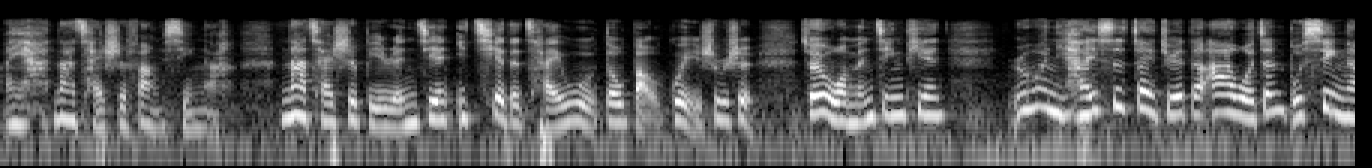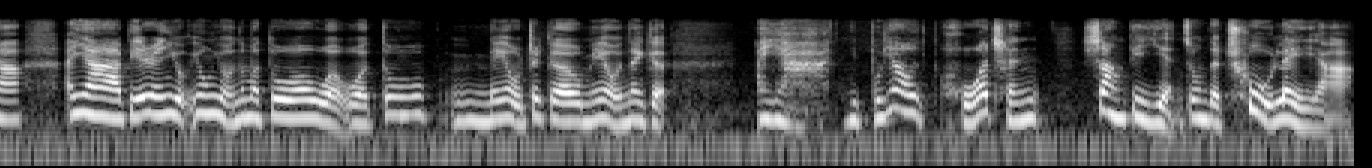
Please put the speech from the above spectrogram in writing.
哎呀，那才是放心啊，那才是比人间一切的财物都宝贵，是不是？所以，我们今天，如果你还是在觉得啊，我真不幸啊，哎呀，别人有拥有那么多，我我都没有这个，没有那个。哎呀，你不要活成上帝眼中的畜类呀！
